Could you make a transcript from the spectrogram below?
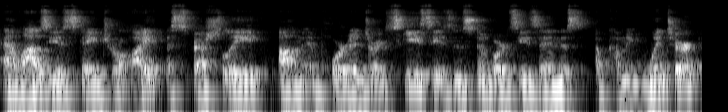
and allows you to stay dry, especially um, important during ski season, snowboard season, this upcoming winter.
